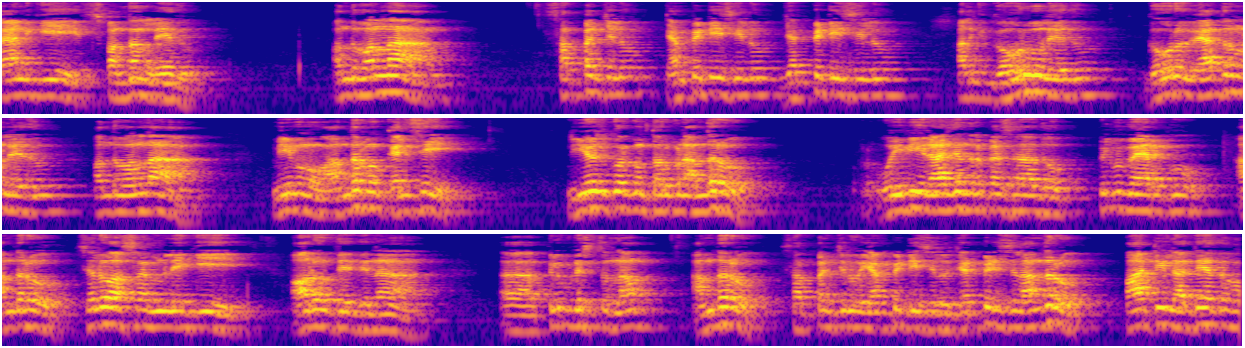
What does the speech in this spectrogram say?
కానీ స్పందన లేదు. అందువలన సర్పంచులు ఎంపీటీసీలు జడ్పీటీసీలు వాళ్ళకి గౌరవం లేదు గౌరవ వేతనం లేదు. అందువలన మేము అందరము కలిసి నియోజకవర్గం తరపున అందరూ వైవి రాజేంద్ర ప్రసాద్ పిలుపు మేరకు అందరూ సెలవు అసెంబ్లీకి ఆరో తేదీన పిలుపునిస్తున్నాం. అందరూ సర్పంచులు ఎంపీటీసీలు జడ్పీటీసీలు అందరూ పార్టీలు అతీతం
